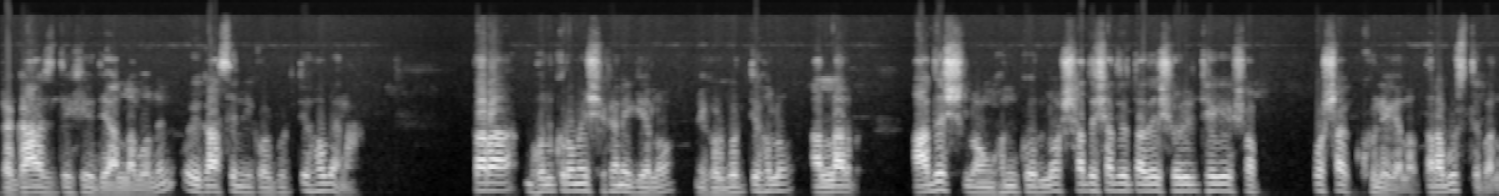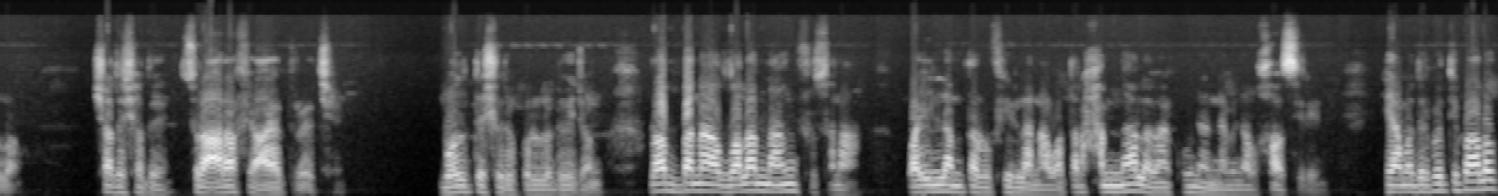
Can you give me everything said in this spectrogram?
একটা গাছ দেখিয়ে দিয়ে আল্লাহ বলেন ওই গাছের নিকটবর্তী হবে না। তারা ভুলক্রমে সেখানে গেল, নিকটবর্তী হলো, আল্লাহর আদেশ লঙ্ঘন করল, সাথে সাথে তাদের শরীর থেকে সব পোশাক খুলে গেল। তারা বুঝতে পারল। সাথে সাথে সূরা আরাফে আয়াত রয়েছে। বলতে শুরু করল দুইজন। রব্বানা যালামনা আনফুসানা ওয়া ইল্লাম তাগফির লানা ওয়া তারহামনা লানাকুনান্না মিনাল খাসিরিন। হে আমাদের প্রতিপালক,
